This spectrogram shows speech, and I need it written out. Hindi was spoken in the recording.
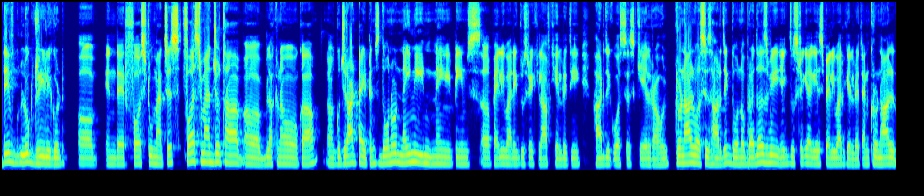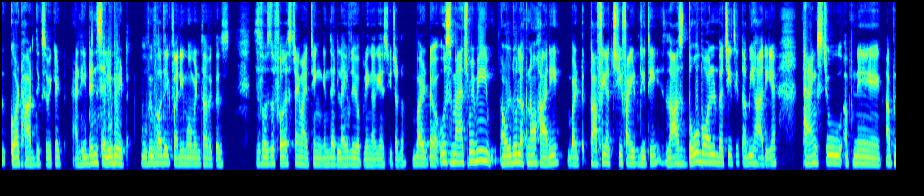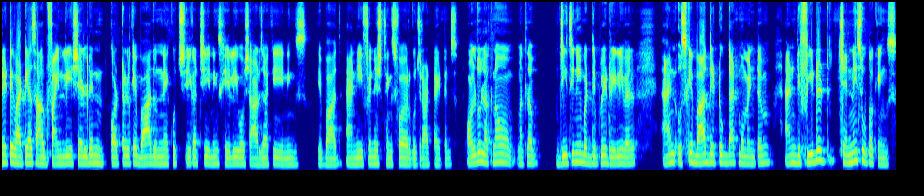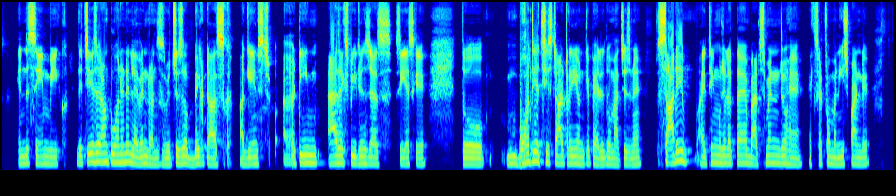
they've look really good in their first two matches first match जो था लखनऊ uh, का गुजरात uh, टाइटंस दोनों नई नई नई टीम्स uh, पहली बार एक दूसरे के खिलाफ खेल रही थी। हार्दिक वर्सेस के राहुल क्रोनाल वर्सेस हार्दिक दोनों ब्रदर्स भी एक दूसरे के अगेंस्ट पहली बार खेल रहे थे। And Krunal got Hardik wicket and he didn't celebrate वो भी बहुत एक फनी मोमेंट था because this was the first time I think in that life they were playing against each other but उस मैच में भी ऑल दो लखनऊ हारी बट काफ़ी अच्छी फाइट दी थी। लास्ट दो बॉल बची थी, तभी हारी है। थैंक्स टू अपने अपने टिवाटिया साहब फाइनली शेल्डन क्वार्टर के बाद उनने कुछ एक अच्छी इनिंग्स खेली, वो शारजा की इनिंग्स के बाद। And he finish things for Gujarat Titans although Lucknow मतलब जीती नहीं but they played really well and उसके बाद they took that momentum and defeated Chennai Super Kings in the same week. They chased around 211 runs, which is a big task against a team as experienced as CSK. तो बहुत ही अच्छी स्टार्ट रही है उनके पहले दो मैचेस में सारे आई थिंक मुझे लगता है बैट्समैन जो हैं एक्सेप्ट फॉर मनीष पांडे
